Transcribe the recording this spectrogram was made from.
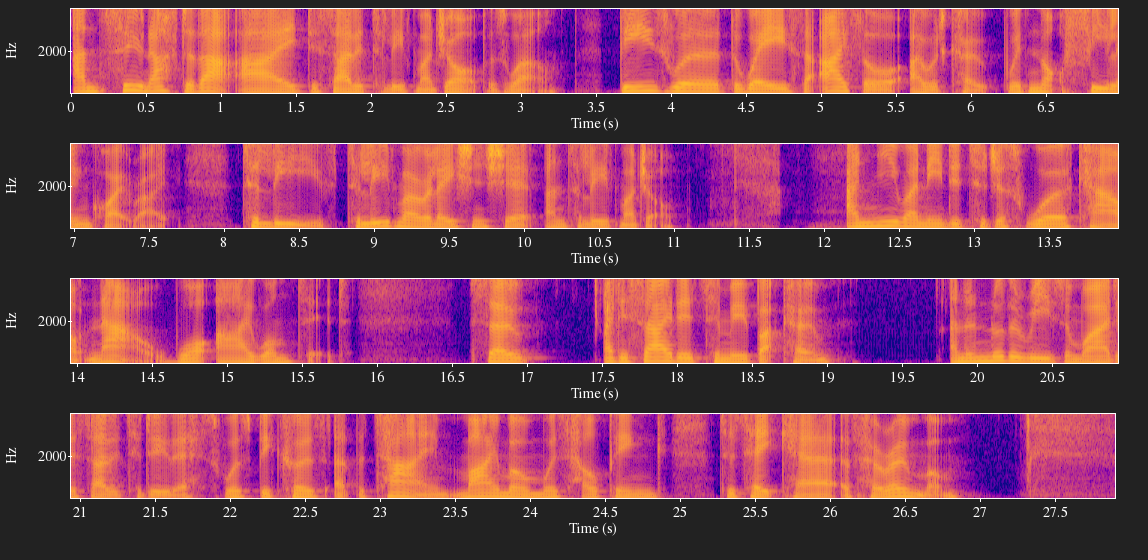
And soon after that, I decided to leave my job as well. These were the ways that I thought I would cope with not feeling quite right to leave, to leave my relationship and to leave my job. I knew I needed to just work out now what I wanted. So I decided to move back home. And another reason why I decided to do this was because at the time, my mum was helping to take care of her own mum.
